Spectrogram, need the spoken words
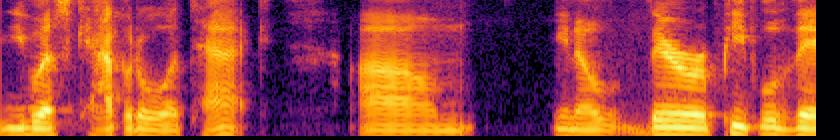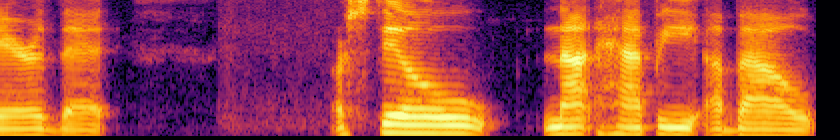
U.S. Capitol attack. Um, you know, there are people there that are still not happy about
